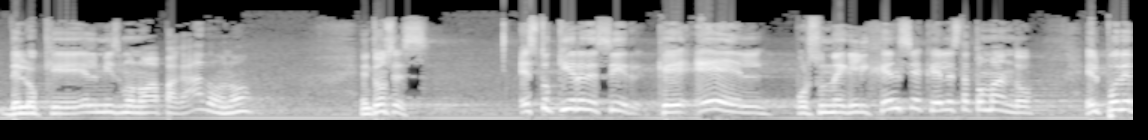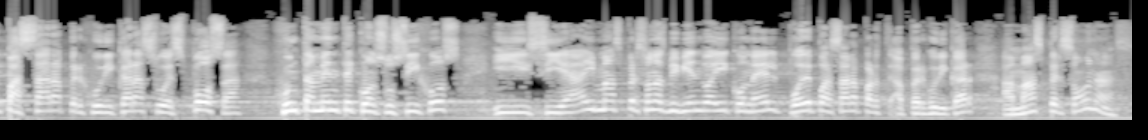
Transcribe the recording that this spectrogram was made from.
de lo que él mismo no ha pagado, ¿no? Entonces, esto quiere decir que él, por su negligencia que él está tomando, él puede pasar a perjudicar a su esposa juntamente con sus hijos y si hay más personas viviendo ahí con él, puede pasar a, perjudicar a más personas.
